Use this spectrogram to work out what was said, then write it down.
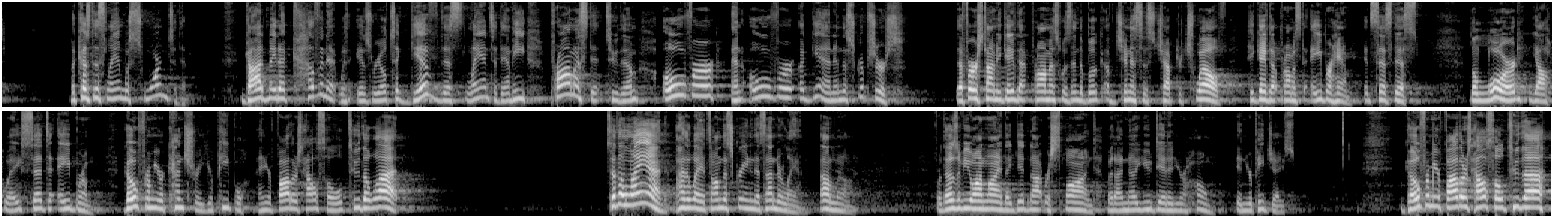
Because this land was sworn to them. God made a covenant with Israel to give this land to them. He promised it to them over and over again in the scriptures. The first time he gave that promise was in the book of Genesis, chapter 12. He gave that promise to Abraham. It says this The Lord, Yahweh, said to Abram, Go from your country, your people, and your father's household to the what? To the land. By the way, it's on the screen and it's underland. Oh, no. For those of you online, they did not respond, but I know you did in your home, in your PJs. Go from your father's household to the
